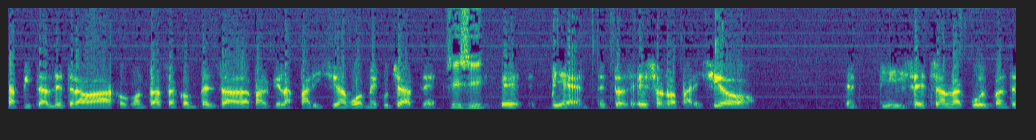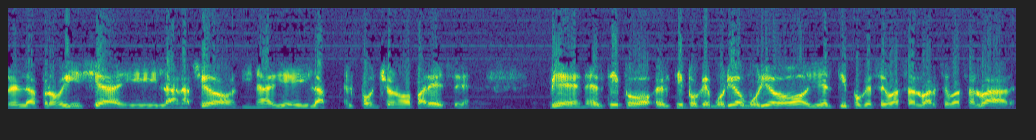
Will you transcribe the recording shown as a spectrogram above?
capital de trabajo con tasa compensada para que las apariciones, vos me escuchaste. Sí, sí. Eh, bien, entonces eso no apareció. Eh, y se echan la culpa entre la provincia y la nación y nadie y la, el poncho no aparece. Bien, el tipo el tipo que murió murió y el tipo que se va a salvar se va a salvar.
